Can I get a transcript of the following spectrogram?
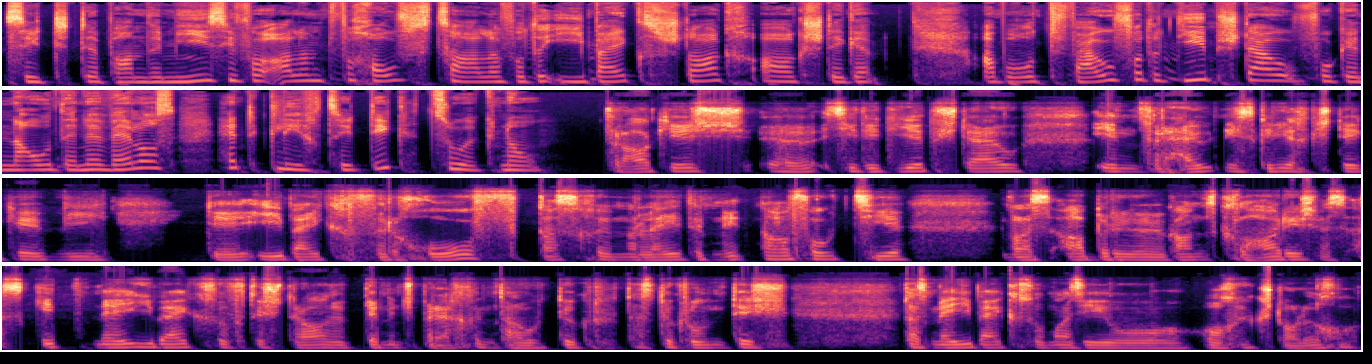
Seit der Pandemie sind vor allem die Verkaufszahlen der E-Bikes stark angestiegen. Aber auch die Fälle der Diebstahl von genau diesen Velos hat gleichzeitig zugenommen. Die Frage ist, äh, sind die Diebstähle im Verhältnis gleich gestiegen wie der E-Bike-Verkauf, das können wir leider nicht nachvollziehen. Was aber äh, ganz klar ist, es, es gibt mehr E-Bikes auf der Straße dementsprechend halt, dass der Grund ist, dass mehr E-Bikes so auch, auch gestohlen kommen.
